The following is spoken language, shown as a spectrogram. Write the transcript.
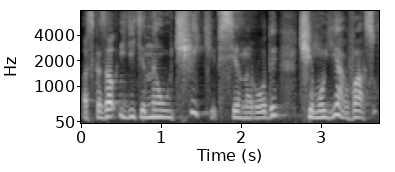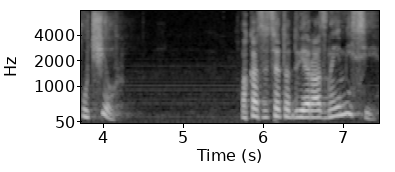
а сказал, идите научите все народы, чему я вас учил. Оказывается, это две разные миссии.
